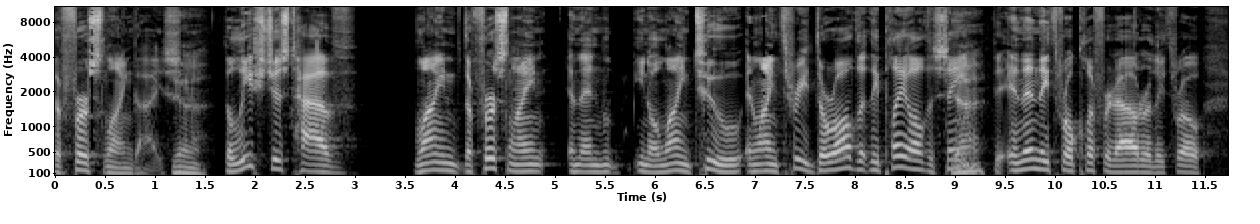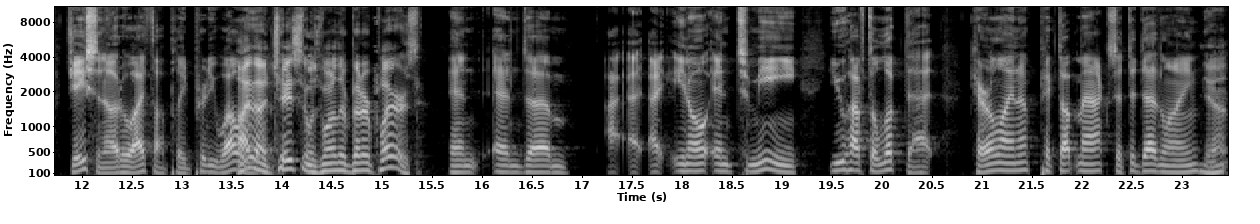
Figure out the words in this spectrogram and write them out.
the first line guys. yeah. The Leafs just have line the first line and then you know line two and line three. They're all that they play all the same, Yeah. and then they throw Clifford out or they throw Jason out, who I thought played pretty well. I thought Jason was one of their better players. and and um, I, I, you know, and to me, you have to look that Carolina picked up Max at the deadline. Yeah,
